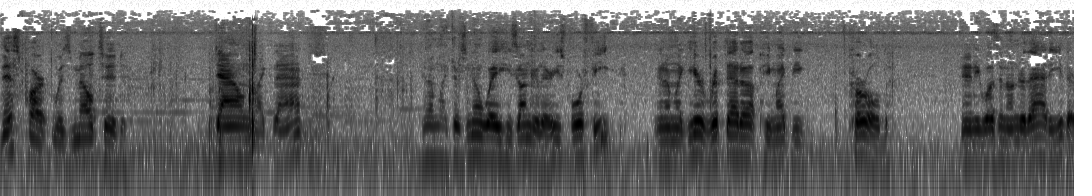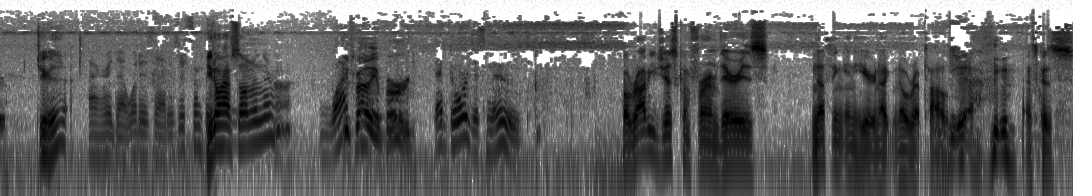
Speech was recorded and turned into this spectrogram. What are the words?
this part was melted down like that. And I'm like, there's no way he's under there. He's four feet. And I'm like, here, rip that up. He might be curled. And he wasn't under that either. Did you hear that? I heard that. What is that? Is there something? You don't have something in there? Uh-uh. What? It's probably a bird. That door just moved. Well, Robbie just confirmed there is nothing in here, like no reptiles. Yeah. That's because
